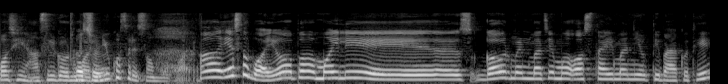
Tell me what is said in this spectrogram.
पछि हासिल गर्नु यो कसरी सम्भव भयो? यस्तो भयो अब मैले गभर्मेन्टमा चाहिँ म अस्थायीमा नियुक्ति भएको थिएँ।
